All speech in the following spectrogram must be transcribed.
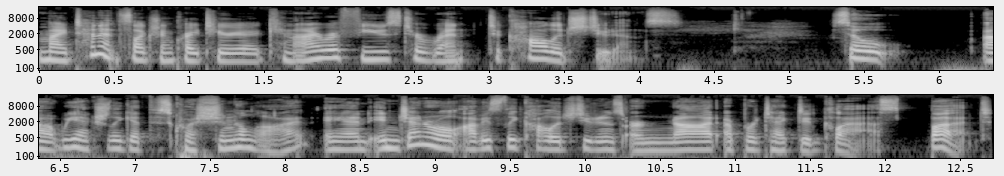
my tenant selection criteria can i refuse to rent to college students? So uh, we actually get this question a lot and in general obviously college students are not a protected class but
